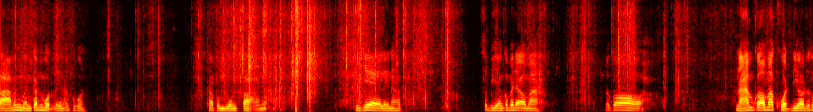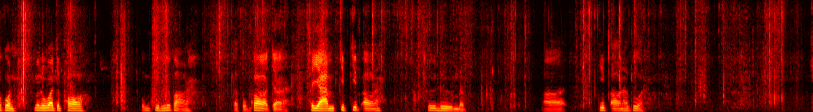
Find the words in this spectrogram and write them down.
ป่ามันเหมือนกันหมดเลยนะทุกคน ถ้าผมหลงป่าเนี่ยจะแย่เลยนะครับสเสบียงก็ไม่ได้เอามา แล้วก็น้ำก็เอามาขวดเดียวนะทุกคน ไม่รู้ว่าจะพอ ผมกินหรือเปล่านะ แต่ผมก็จะพยายามจิบจิบเอานะ คือดื่มแบบจิบเอานะทุกคนโอเค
